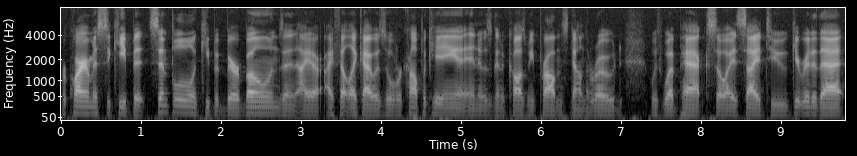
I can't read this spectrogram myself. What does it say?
requirements to keep it simple and keep it bare bones, and I, I felt like I was overcomplicating it, and it was going to cause me problems down the road with Webpack, so I decided to get rid of that.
